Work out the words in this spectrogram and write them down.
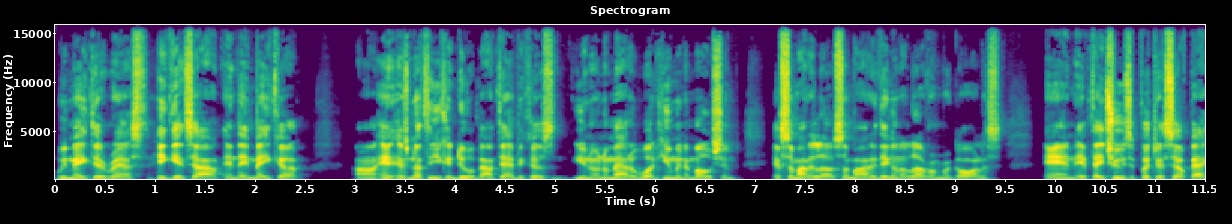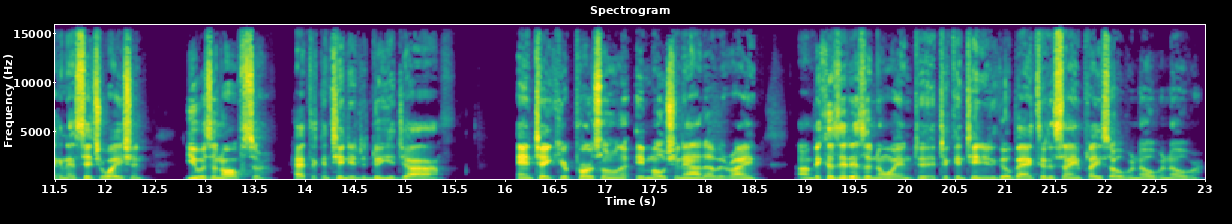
we make the arrest, he gets out and they make up. Uh, and there's nothing you can do about that because, you know, no matter what human emotion, if somebody loves somebody, they're going to love them regardless. And if they choose to put themselves back in that situation, you as an officer have to continue to do your job and take your personal emotion out of it, right? Um, because it is annoying to, to continue to go back to the same place over and over and over.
